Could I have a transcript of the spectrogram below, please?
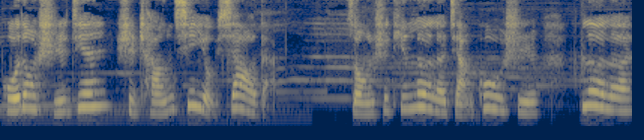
活动时间是长期有效的，总是听乐乐讲故事。乐乐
